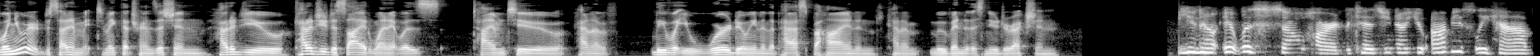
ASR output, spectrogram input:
When you were deciding to make that transition, how did you how did you decide when it was time to kind of leave what you were doing in the past behind and kind of move into this new direction? You know, it was so hard because you know, you obviously have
